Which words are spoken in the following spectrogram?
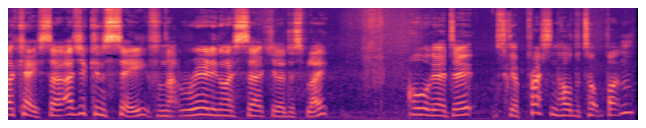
Okay so as you can see from that really nice circular display all we're going to do is to press and hold the top button.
